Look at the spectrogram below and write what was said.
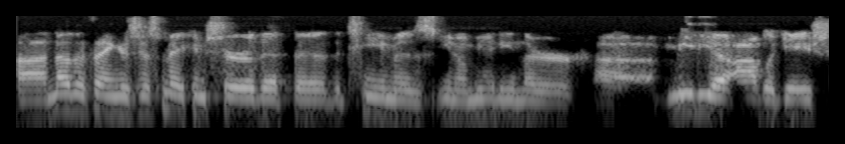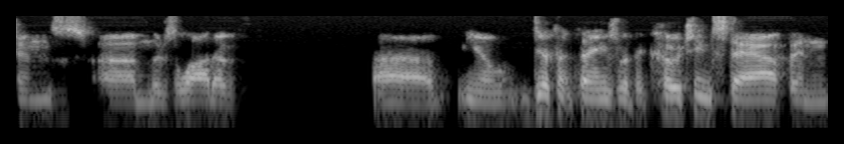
Uh, another thing is just making sure that the, the team is, you know, meeting their, uh, media obligations. Um, there's a lot of uh, you know different things with the coaching staff and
